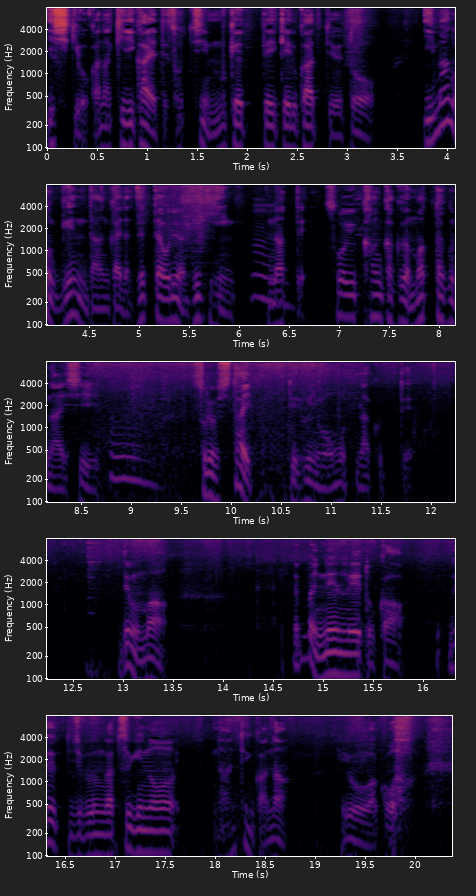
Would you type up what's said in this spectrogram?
意識をかな切り替えてそっちに向けていけるかっていうと今の現段階では絶対俺にはできひんなって、そういう感覚が全くないしうんそれをしたいっていうふうにも思ってなくって。でもまあやっぱり年齢とかで自分が次の何て言うんかな要はこう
